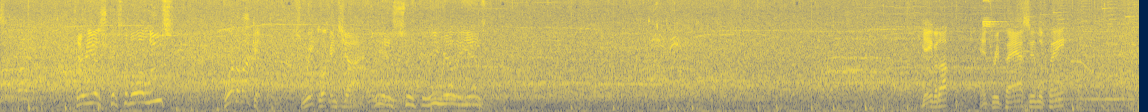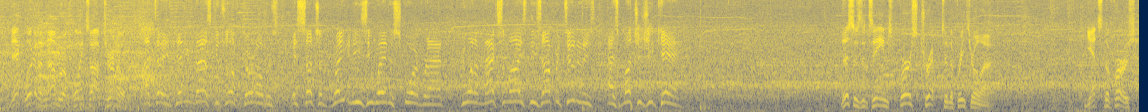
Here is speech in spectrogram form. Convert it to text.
There he is, strips the ball loose. For the bucket. Sweet looking shot. He is super. He really is. Gave it up. Entry pass in the paint. Dick, look at the number of points off turnover. I'll tell you, getting baskets off turnovers is such a great and easy way to score, Brad. You want to maximize these opportunities as much as you can. This is the team's first trip to the free throw line. Gets the first.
